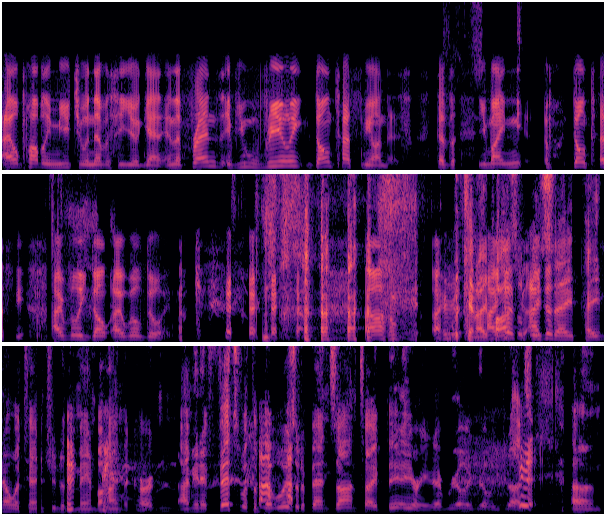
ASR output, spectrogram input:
I will probably mute you and never see you again. And the friends, if you really don't test me on this, because you might need, don't test me. I really don't. I will do it. um, I, Can I possibly I just, I just, say pay no attention to the man behind the curtain? I mean, it fits with the Wizard of Benzan type theory. It really, really does. Um,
